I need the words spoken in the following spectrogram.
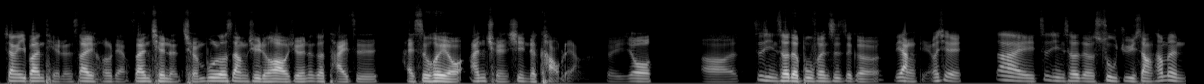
像一般铁人赛和两三千人全部都上去的话，我觉得那个台子还是会有安全性的考量，所以就呃自行车的部分是这个亮点，而且在自行车的数据上，他们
